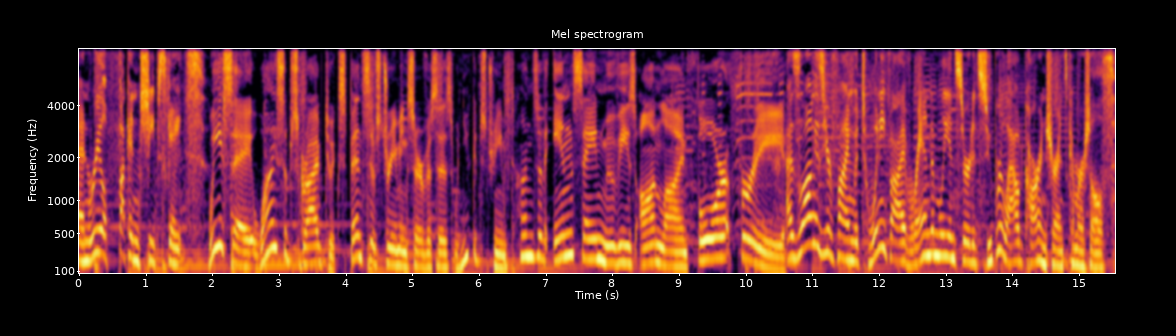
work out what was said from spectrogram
and real fucking cheapskates. We say, why subscribe to expensive streaming services when you can stream tons of insane movies online for free? As long as you're fine with 25 randomly inserted super loud car insurance commercials.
